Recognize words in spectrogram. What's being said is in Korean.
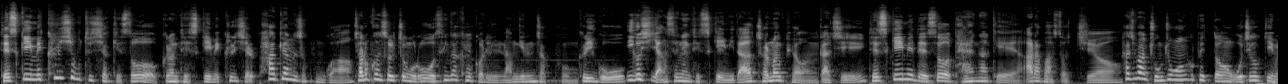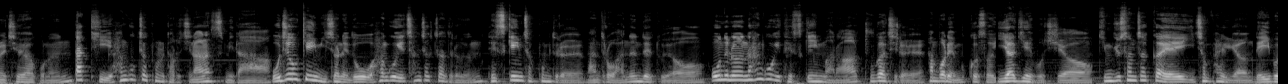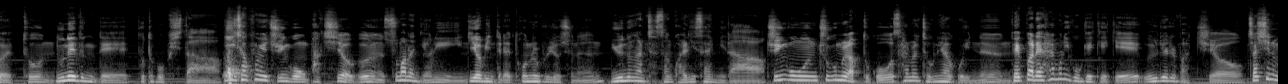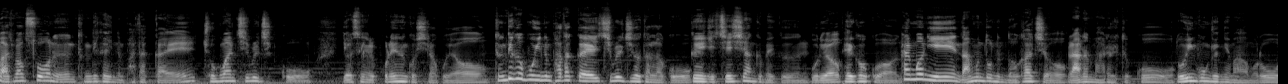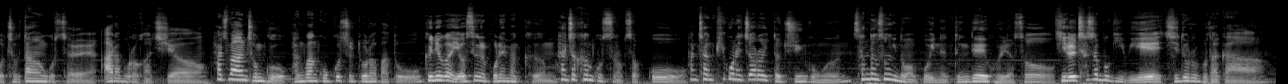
데스게임의 클리셰부터 시작해서 그런 데스게임의 클리셰를 파괴하는 작품과 잔혹한 설정으로 생각할 거리를 남기는 작품 그리고 이것이 양산형 데스게임이다 절망편까지 데스게임에 대해서 다양하게 알아봤었지요. 하지만 종종 언급했던 오징어 게임을 제외하고는 딱히 한국 작품을 다루진 않았습니다. 오징어 게임 이전에도 한국의 창작자들은 데스게임 작품들을 만들어 왔는데도요 오늘은 한국의 데스게임 만화 두 가지를 한 번에 묶어서 이야기해보죠 김규삼 작가의 2008년 네이버 웹툰 눈의 등대부터 봅시다. 이 작품의 주인공 박시혁은 수많은 연 예인, 기업인들의 돈을 불려주는 유능한 자산 관리사입니다. 주인공은 죽음을 앞두고 삶을 정리하고 있는 백발의 할머니 고객에게 의뢰를 받지요. 자신의 마지막 소원은 등대가 있는 바닷가에 조그만 집을 짓고 여생을 보내는 것이라고요. 등대가 보이는 바닷가에 집을 지어달라고 그에게 제시한 금액은 무려 100억 원. 할머니의 남은 돈은 너 가져 라는 말을 듣고 노인 공경의 마음으로 적당한 곳을 알아보러 가지요. 하지만 전국 방방 곳곳을 돌아봐도 그녀가 여생을 보낼 만큼 한적한 곳은 없었고 한창 피곤에 쩔어있던 주인공은 산 등성이 넘어 보이는 등대에 홀려서 길을 찾아보기 위해 지도를 보다가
